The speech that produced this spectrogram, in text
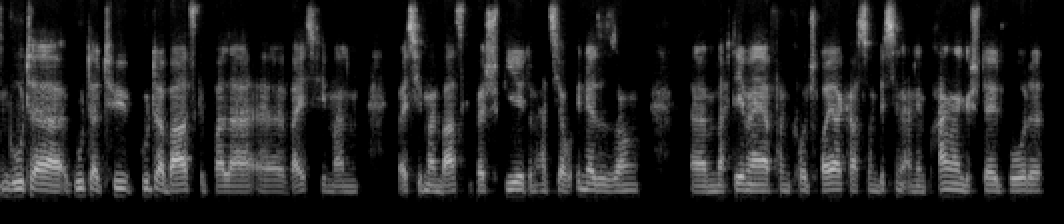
ein guter, guter Typ, guter Basketballer, äh, weiß, wie man, weiß, wie man Basketball spielt und hat sich auch in der Saison ähm, nachdem er ja von Coach Reuerkas so ein bisschen an den Pranger gestellt wurde,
